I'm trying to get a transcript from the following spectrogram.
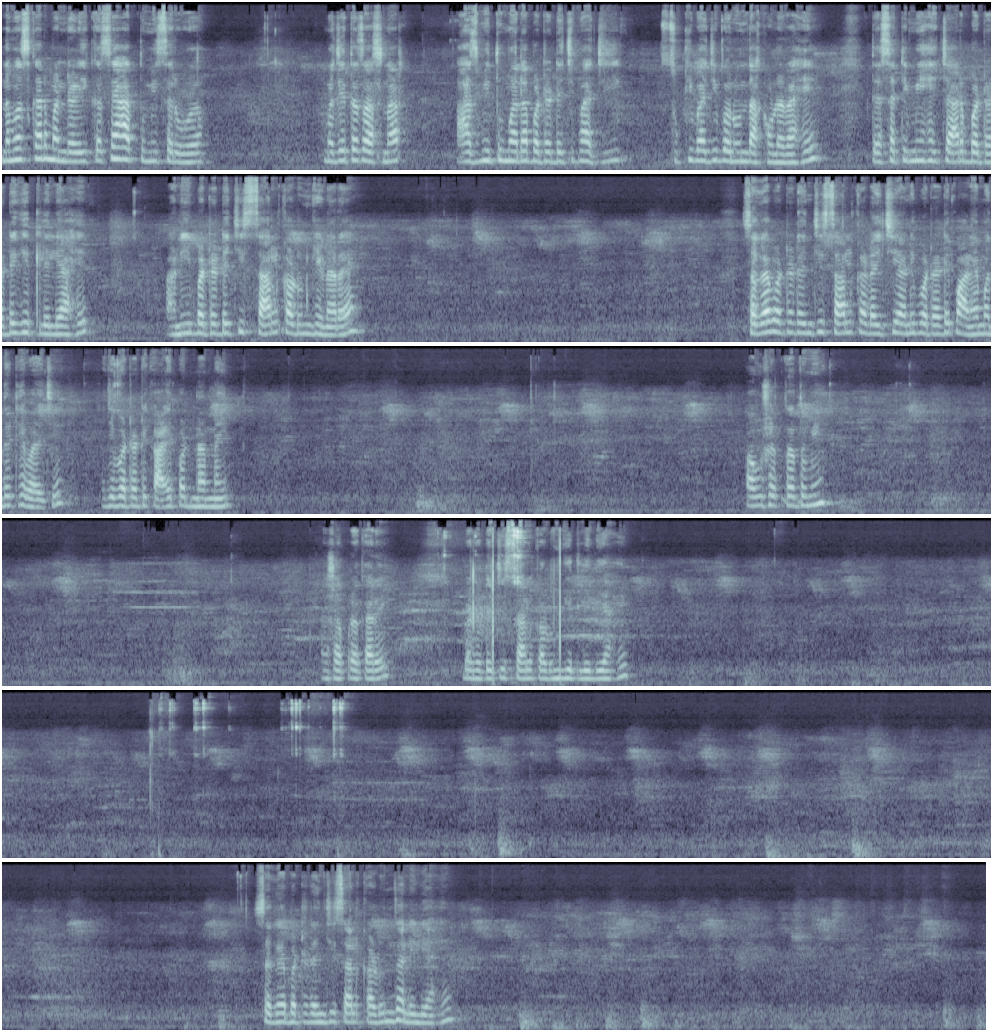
नमस्कार मंडळी कसे आहात तुम्ही सर्व? मजेतच असणार. आज मी तुम्हाला बटाट्याची भाजी सुकी भाजी बनवून दाखवणार आहे. त्यासाठी मी हे चार बटाटे घेतलेले आहेत आणि बटाट्याची साल काढून घेणार आहे. सगळ्या बटाट्यांची साल काढायची आणि बटाटे पाण्यामध्ये ठेवायचे म्हणजे बटाटे काळे पडणार नाहीत. पाहू शकता तुम्ही? अशा प्रकारे बटाट्याची साल काढून घेतलेली आहे. सगळ्या बटाट्यांची साल काढून झालेली आहे.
